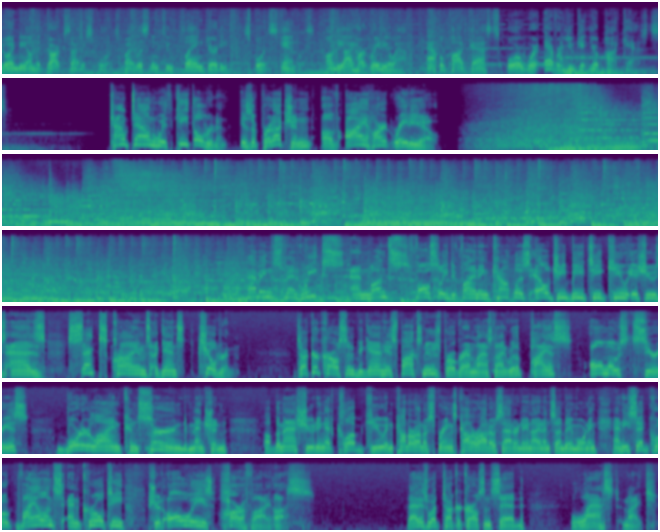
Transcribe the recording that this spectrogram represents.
Join me on the dark side of sports by listening to Playing Dirty Sports Scandals on the iHeartRadio app, Apple Podcasts, or wherever you get your podcasts. Countdown with Keith Olbermann is a production of iHeartRadio. Having spent weeks and months falsely defining countless LGBTQ issues as sex crimes against children, Tucker Carlson began his Fox News program last night with a pious, almost serious, borderline concerned mention of the mass shooting at Club Q in Colorado Springs, Colorado, Saturday night and Sunday morning, and he said, quote, violence and cruelty should always horrify us. That is what Tucker Carlson said last night.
